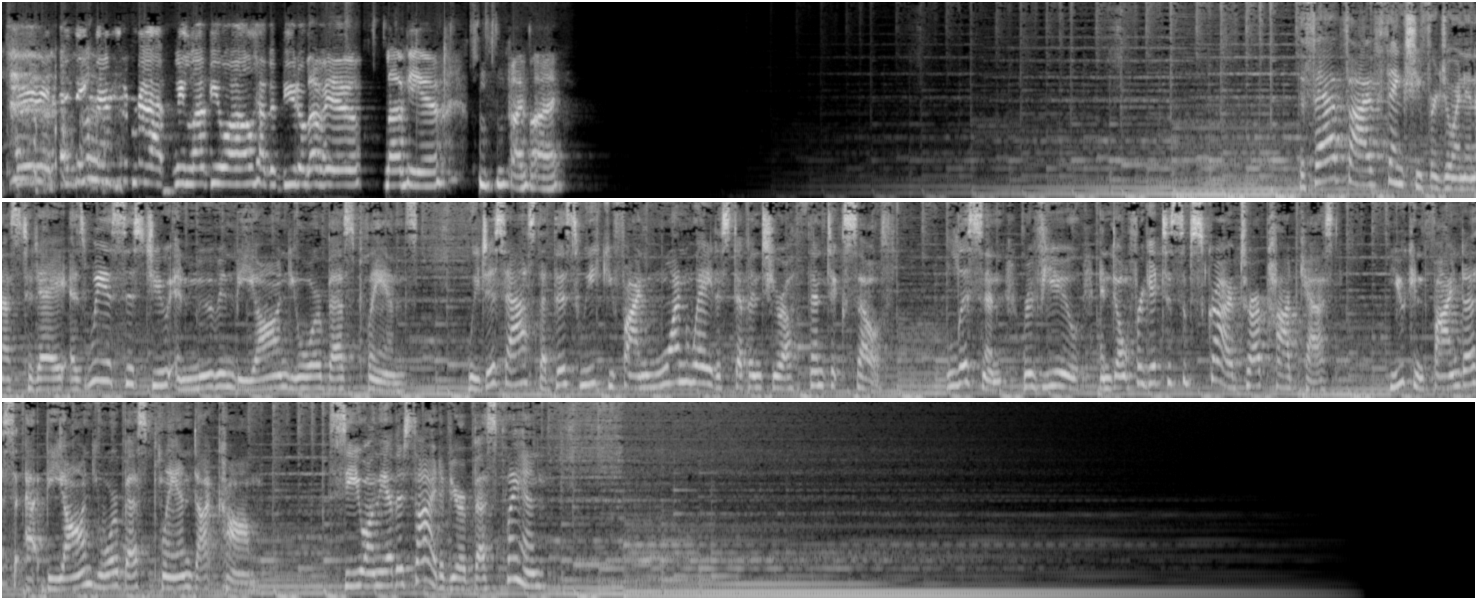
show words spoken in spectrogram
hey, I think that's a wrap. We love you all. Have a beautiful. Love you. Love you. bye bye. The Fab Five thanks you for joining us today as we assist you in moving beyond your best plans. We just ask that this week you find one way to step into your authentic self. Listen, review, and don't forget to subscribe to our podcast. You can find us at beyondyourbestplan.com. See you on the other side of your best plan.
